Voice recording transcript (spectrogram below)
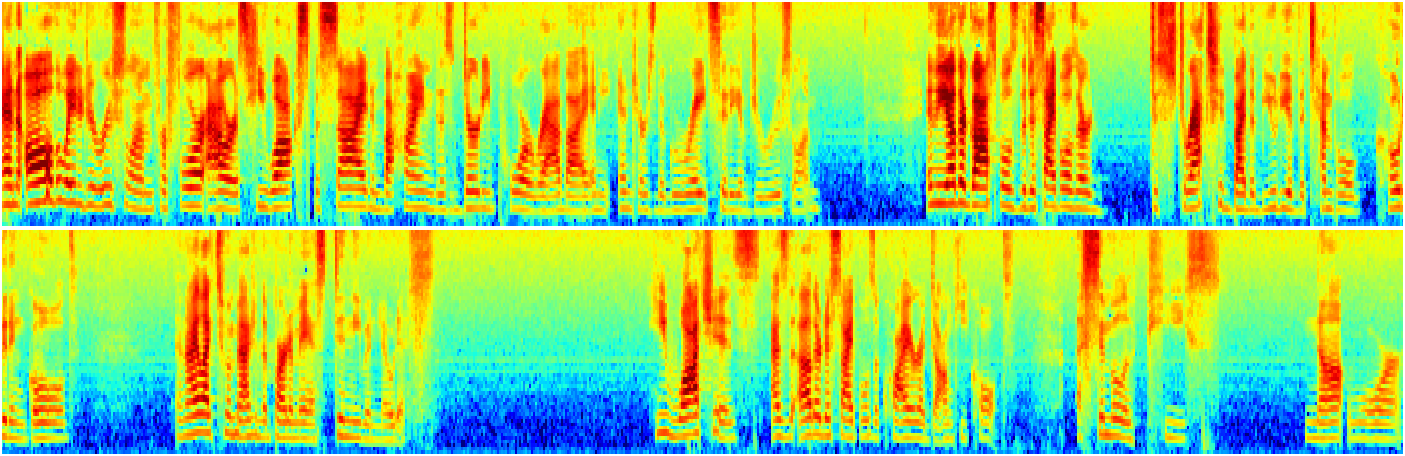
And all the way to Jerusalem for four hours, he walks beside and behind this dirty, poor rabbi, and he enters the great city of Jerusalem. In the other Gospels, the disciples are distracted by the beauty of the temple coated in gold. And I like to imagine that Bartimaeus didn't even notice. He watches as the other disciples acquire a donkey colt, a symbol of peace, not war.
